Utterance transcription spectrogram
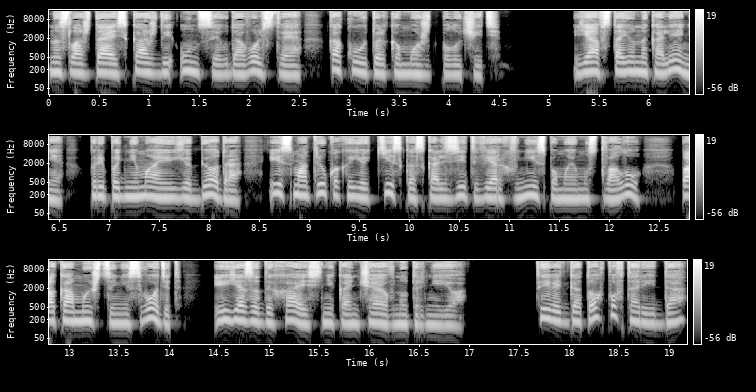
наслаждаясь каждой унцией удовольствия, какую только может получить. Я встаю на колени, приподнимаю ее бедра и смотрю, как ее киска скользит вверх-вниз по моему стволу, пока мышцы не сводит, и я, задыхаясь, не кончаю внутрь нее. «Ты ведь готов повторить, да?»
